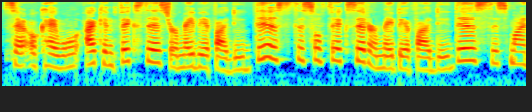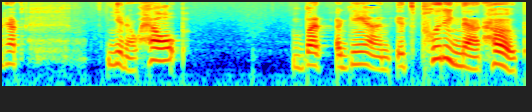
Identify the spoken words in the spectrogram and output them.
say, okay, well, I can fix this, or maybe if I do this, this will fix it, or maybe if I do this, this might have, you know, help. But again, it's putting that hope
